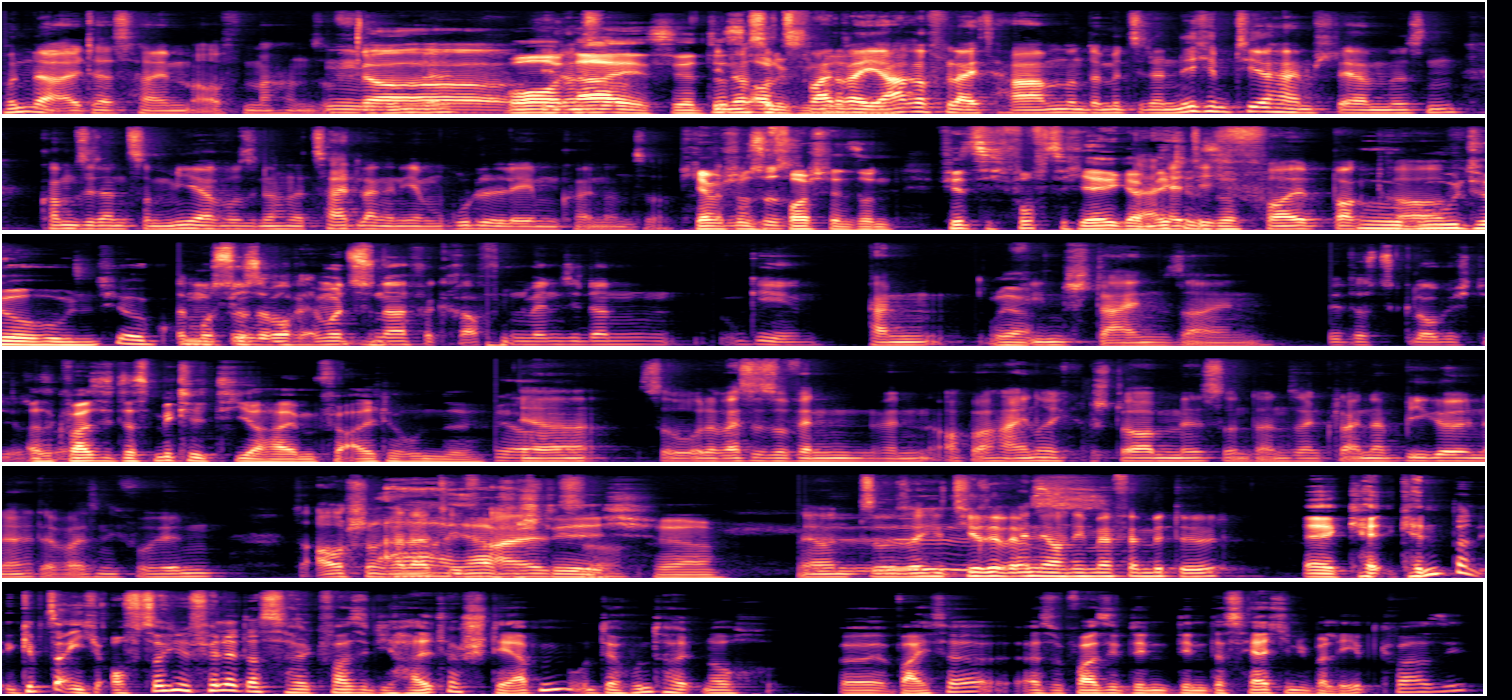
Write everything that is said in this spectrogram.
Hundealtersheim aufmachen. So für Hunde, Ja. Oh, nice. ja, das die ist noch auch so zwei, drei. Jahre vielleicht haben und damit sie dann nicht im Tierheim sterben müssen, kommen sie dann zu mir, wo sie noch eine Zeit lang in ihrem Rudel leben können und so. Ich kann mir schon so vorstellen, so ein 40, 50-jähriger Da Mickel hätte ich so. voll Bock Oh, drauf. guter Hund, ja, Dann musst du es aber auch emotional verkraften, wenn sie dann gehen. Kann Ja. wie ein Stein sein. Das glaube ich dir. Also sogar. quasi das Mickeltierheim für alte Hunde. Ja. Ja. so, oder weißt du, so, wenn, wenn Opa Heinrich gestorben ist und dann sein kleiner Beagle, ne, der weiß nicht wohin, ist auch schon relativ ah, ja, alt. verstehe So. ich, ja. Ja, und so, solche Tiere werden ja auch nicht mehr vermittelt. Äh, ke- kennt man, gibt es eigentlich oft solche Fälle, dass halt quasi die Halter sterben und der Hund halt noch äh, weiter, also quasi den, den, das Herrchen überlebt quasi?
